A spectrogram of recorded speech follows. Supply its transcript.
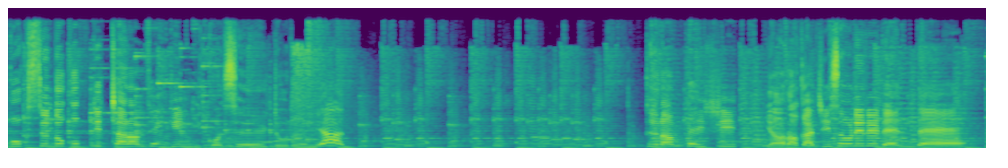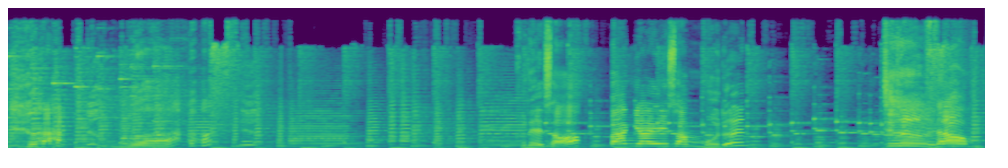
꼭 수도꼭지처럼 생긴 이곳을 누르면 트럼펫이 여러 가지 소리를 낸대. 우와. 그래서 빵야의 선물은 트럼펫.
